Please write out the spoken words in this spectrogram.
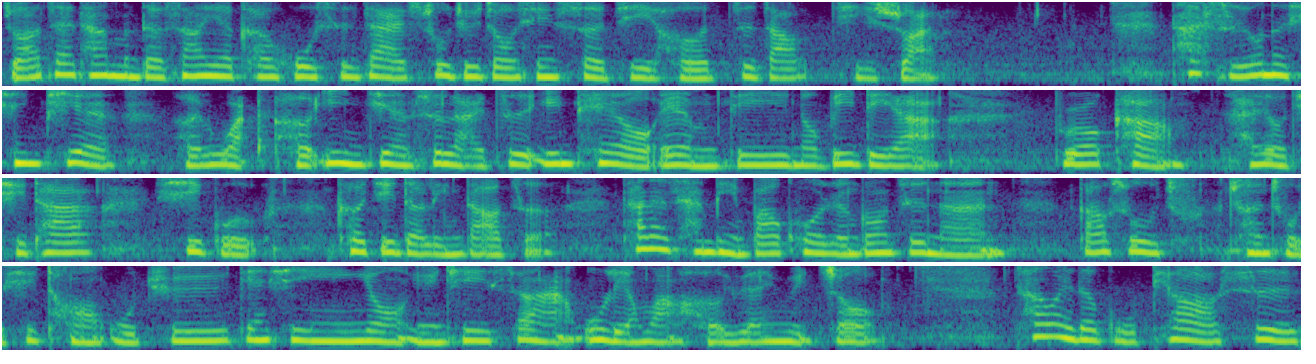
主要在他们的商业客户是在数据中心设计和制造计算。它使用的芯片和软和硬件是来自 Intel、AMD、Nvidia、Broadcom，还有其他细股科技的领导者。它的产品包括人工智能。高速存储系统、五 G、电信应用、云计算、物联网和元宇宙。超维的股票是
